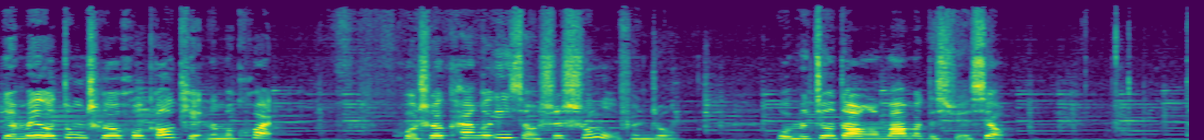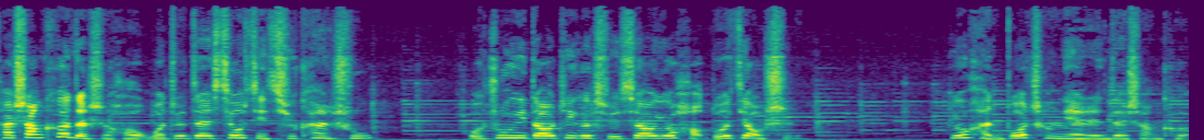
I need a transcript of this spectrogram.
也没有动车或高铁那么快。火车开了一小时十五分钟，我们就到了妈妈的学校。她上课的时候，我就在休息区看书。我注意到这个学校有好多教室，有很多成年人在上课。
